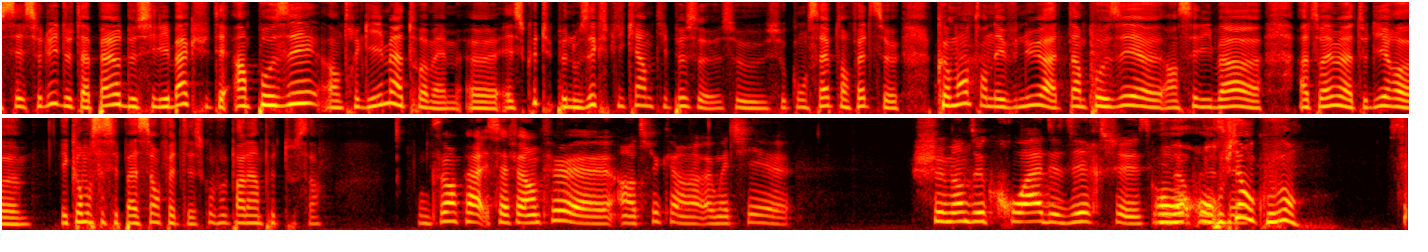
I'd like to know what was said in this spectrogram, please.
c'est celui de ta période de célibat que tu t'es imposé, entre guillemets, à toi-même. Est-ce que tu peux nous expliquer un petit peu ce, ce- ce concept, en fait, comment t'en es venu à t'imposer un célibat à toi-même, à te dire. et comment ça s'est passé, en fait? Est-ce qu'on peut parler un peu de tout ça? On peut en parler. Ça fait un peu un truc à, moitié chemin de croix de dire. je- On, revient au couvent.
